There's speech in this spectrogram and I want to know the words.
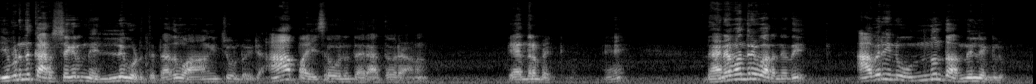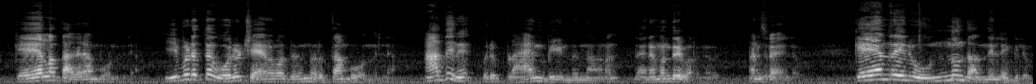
ഇവിടുന്ന് കർഷകർ നെല്ല് കൊടുത്തിട്ട് അത് വാങ്ങിച്ചു കൊണ്ടുപോയിട്ട് ആ പൈസ പോലും തരാത്തവരാണ് കേന്ദ്രം ഭരിക്കുന്നത്. ഏഹ് ധനമന്ത്രി പറഞ്ഞത് അവരിനി ഒന്നും തന്നില്ലെങ്കിലും കേരളം തകരാൻ പോകുന്നില്ല. ഇവിടുത്തെ ഒരു ക്ഷേമ പദ്ധതി നിർത്താൻ പോകുന്നില്ല. അതിന് ഒരു പ്ലാൻ ബി ഉണ്ടെന്നാണ് ധനമന്ത്രി പറഞ്ഞത്. മനസ്സിലായല്ലോ? കേന്ദ്രം ഇനി ഒന്നും തന്നില്ലെങ്കിലും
